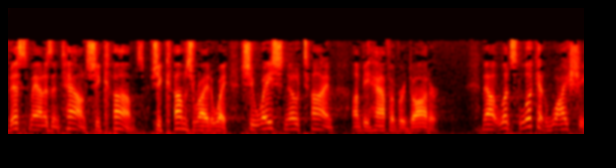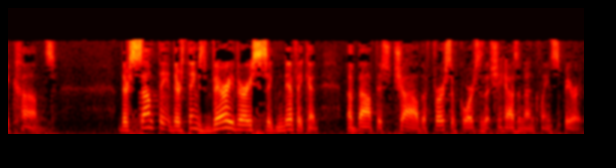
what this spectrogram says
this man is in town, she comes. She comes right away. She wastes no time on behalf of her daughter. Now let's look at why she comes. There's something, there's things very, very significant about this child. The first, of course, is that she has an unclean spirit.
